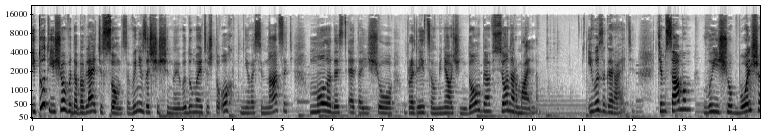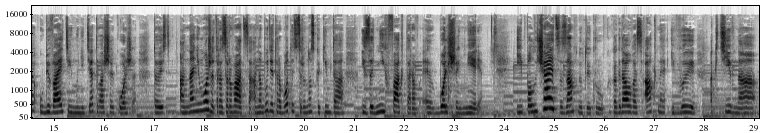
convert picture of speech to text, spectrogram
И тут еще вы добавляете солнце, вы не защищены, вы думаете, что ох, мне 18, молодость это еще продлится у меня очень долго, все нормально. И вы загораете. Тем самым вы еще больше убиваете иммунитет вашей кожи. То есть она не может разорваться, она будет работать все равно с каким-то из одних факторов э, в большей мере. И получается замкнутый круг, когда у вас акне, и вы активно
